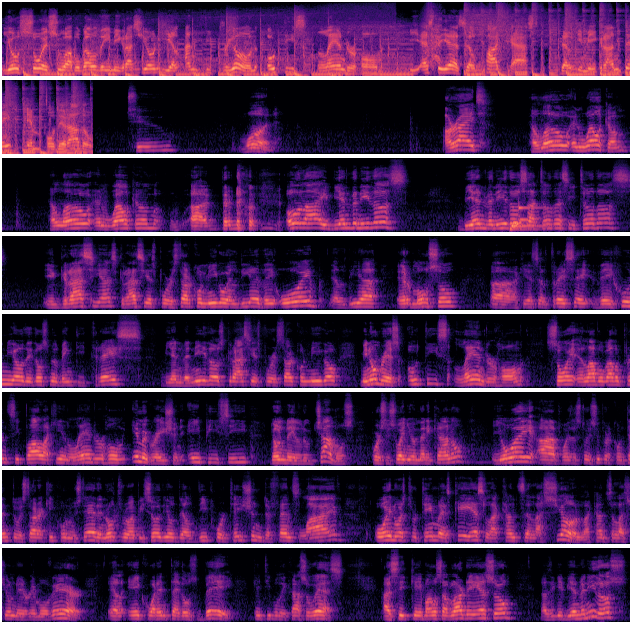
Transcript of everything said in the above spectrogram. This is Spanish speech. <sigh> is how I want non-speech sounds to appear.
Yo soy su abogado de inmigración y el anfitrión Otis Landerholm y este es el podcast del inmigrante empoderado. Two, one. All right. Hello and welcome. Hello and welcome. Uh, <laughs> perdón. Hola y bienvenidos. Bienvenidos a todas y todos. Y gracias, gracias por estar conmigo el día de hoy, el día hermoso, uh, que es el 13 de junio de 2023. Bienvenidos, gracias por estar conmigo. Mi nombre es Otis Landerholm. Soy el abogado principal aquí en Landerholm Immigration APC, donde luchamos por su sueño americano y hoy, uh, pues estoy súper contento de estar aquí con usted en otro episodio del Deportation Defense Live. Hoy nuestro tema es qué es la cancelación, la cancelación de remover el E42B, qué tipo de caso es. Así que vamos a hablar de eso. Así que bienvenidos.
